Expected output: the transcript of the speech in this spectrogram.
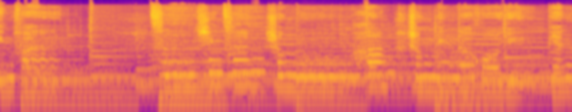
平凡，此心此生无憾，生命的火已点燃。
